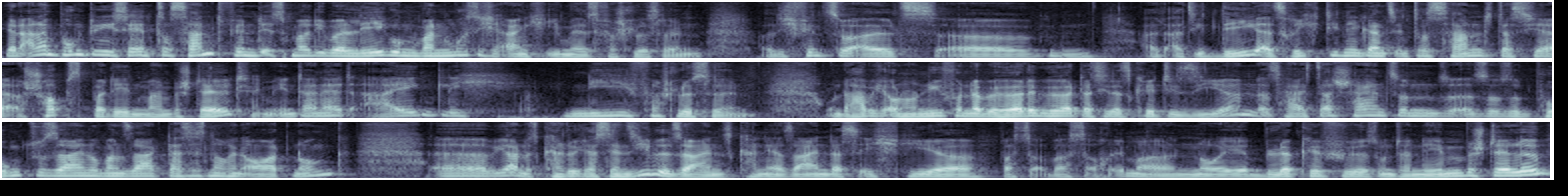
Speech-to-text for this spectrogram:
Ja, ein anderer Punkt, den ich sehr interessant finde, ist mal die Überlegung, wann muss ich eigentlich E-Mails verschlüsseln? Also ich finde so als, äh, als, als Idee, als Richtlinie ganz interessant, dass ja Shops, bei denen man bestellt im Internet, eigentlich nie verschlüsseln. Und da habe ich auch noch nie von der Behörde gehört, dass sie das kritisieren. Das heißt, das scheint so ein, so, so ein Punkt zu sein, wo man sagt, das ist noch in Ordnung. Äh, ja, und das kann durchaus sensibel sein. Es kann ja sein, dass ich hier, was, was auch immer, neue Blöcke für das Unternehmen bestelle.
